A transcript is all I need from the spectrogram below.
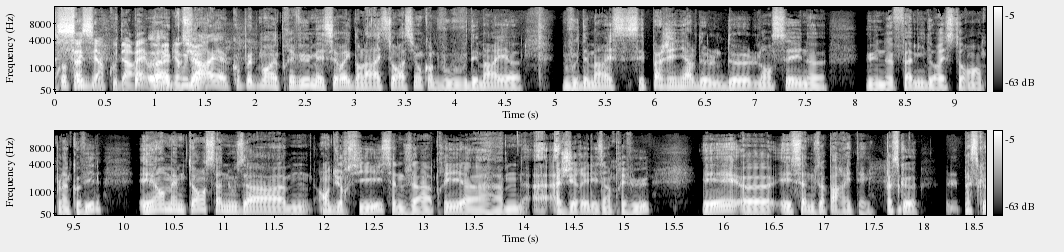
Ça, c'est un coup d'arrêt. Oui, un coup d'arrêt complètement imprévu, mais c'est vrai que dans la restauration, quand vous, vous démarrez, euh, vous démarrez, c'est pas génial de, de lancer une, une famille de restaurants en plein Covid. Et en même temps, ça nous a hum, endurci, ça nous a appris à, gérer les imprévus et, euh, et ça ne nous a pas arrêté. Parce que, parce que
